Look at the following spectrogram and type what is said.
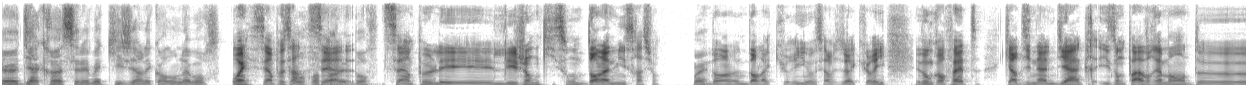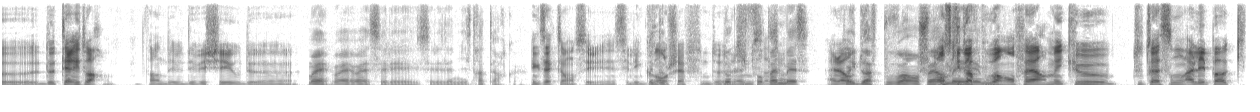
Euh, diacre, c'est les mecs qui gèrent les cordons de la bourse? Ouais, c'est un peu ça. C'est un peu les, les gens qui sont dans l'administration. Ouais. Dans, dans la curie, au service de la curie. Et donc, en fait, cardinal diacre, ils n'ont pas vraiment de, de territoire. Enfin, des- d'évêchés ou de. Ouais, ouais, ouais, c'est les, les administrateurs, quoi. Exactement, c'est les grands donc- chefs de Donc ils font pas de messe. Alors, ils doivent pouvoir en je faire, pense mais... qu'ils doivent pouvoir en faire, mais que, de toute façon, à l'époque,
